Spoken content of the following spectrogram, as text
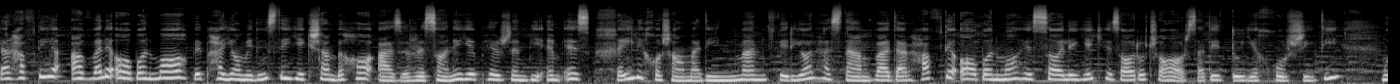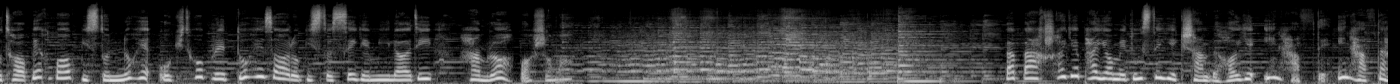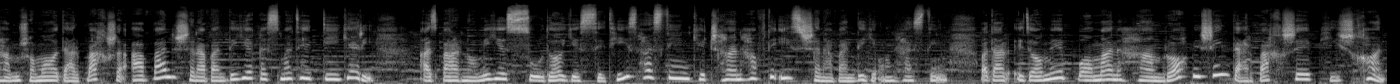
در هفته اول آبان ماه به پیام دوست یک شنبه ها از رسانه Persian BMS خیلی خوش آمدین. من فریال هستم و در هفتم آبان ماه سال 1402 خورشیدی مطابق با 29 اکتبر 2023 میلادی همراه با شما. و بخش های پیام دوست یک شنبه های این هفته. این هفته هم شما در بخش اول شنونده قسمت دیگری از برنامه سودای ستیز هستین که چند هفته ایست شنونده اون هستین و در ادامه با من همراه بشین در بخش پیشخان.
